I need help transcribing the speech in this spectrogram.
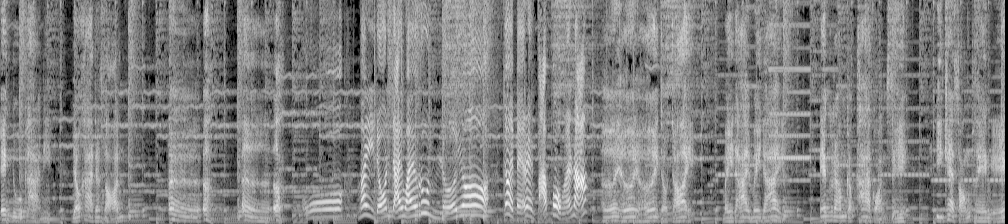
เอ็งดูข้านี่ เดี๋ยวข้าจะสอน เออ เออ เออ เออ โอ้ ไม่โดนใจวัยรุ่นเลยอะจ้อยไปเล่นป๋าโป่งแล้วนะ เฮ้ยเฮ้ยเฮ้ยเจ้าจ้อย ไม่ได้ไม่ได้ เอ็งรำกับข้าก่อนสิ อีกแค่สองเพลงเอง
